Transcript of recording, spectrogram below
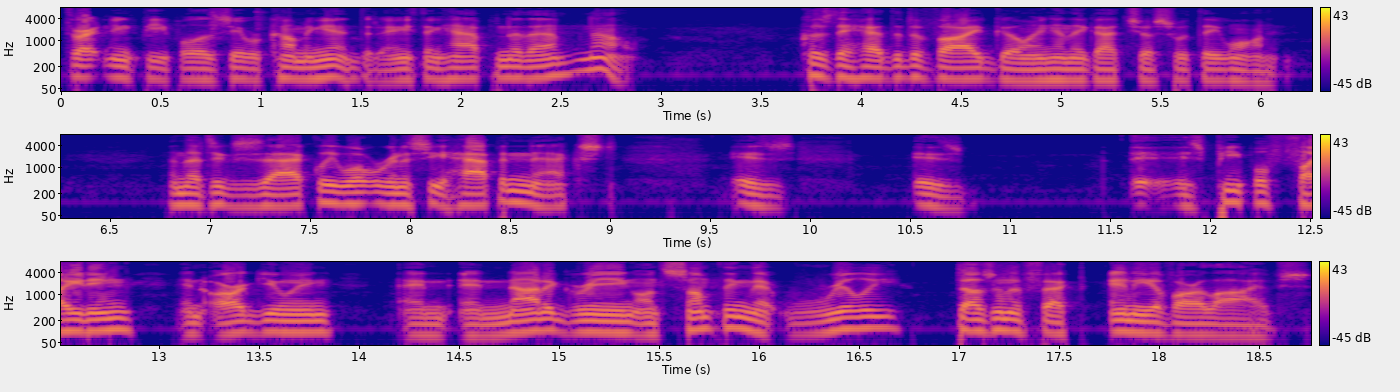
threatening people as they were coming in. Did anything happen to them? No because they had the divide going and they got just what they wanted. And that's exactly what we're going to see happen next is is is people fighting and arguing and and not agreeing on something that really doesn't affect any of our lives.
